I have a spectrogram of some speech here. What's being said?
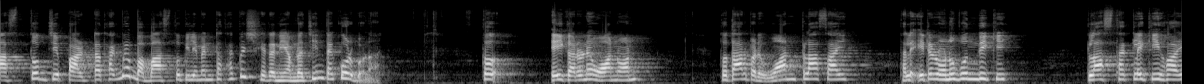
বাস্তব যে পার্টটা থাকবে বা বাস্তব এলিমেন্টটা থাকবে, সেটা নিয়ে আমরা চিন্তা করব না। তো এই কারণে ওয়ান ওয়ান তো তারপরে ওয়ান প্লাস আই তাহলে এটার অনুবন্ধী কি? প্লাস থাকলে কি হয়?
